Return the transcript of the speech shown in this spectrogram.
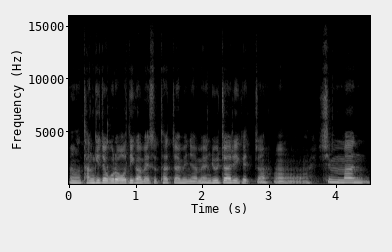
어, 단기적으로 어디가 매수 타점이냐면 이 자리겠죠. 어, 10만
